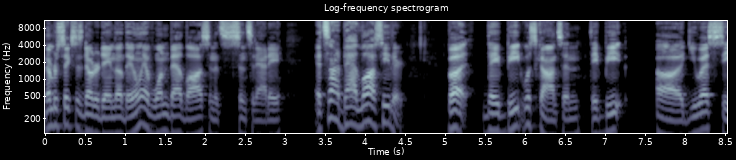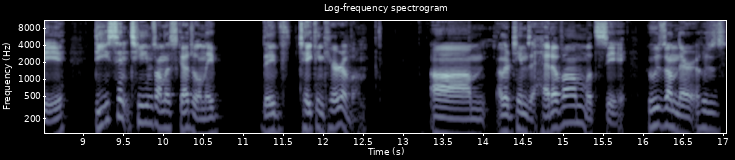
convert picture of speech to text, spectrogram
Number six is Notre Dame though. They only have one bad loss and it's Cincinnati. It's not a bad loss either, but they beat Wisconsin. They beat uh, USC. Decent teams on the schedule, and they they've taken care of them. Um, other teams ahead of them. Let's see who's on there. Who's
